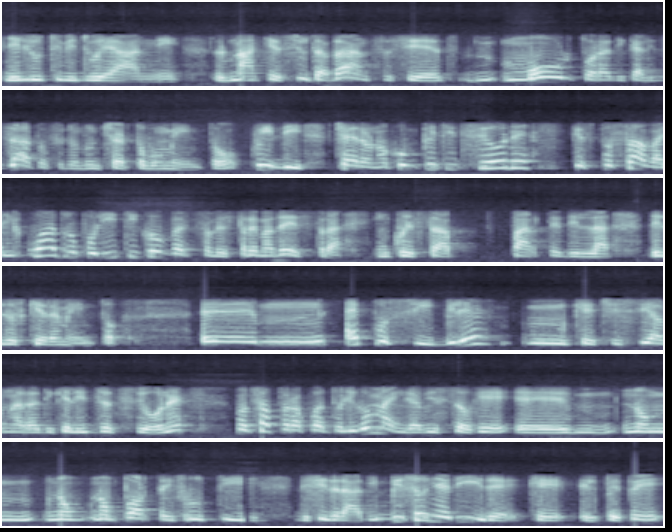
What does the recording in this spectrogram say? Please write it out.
negli ultimi due anni, ma anche Ciutadans si è molto radicalizzato fino ad un certo momento, quindi c'era una competizione che spostava il quadro politico verso l'estrema destra in questa parte della, dello schieramento. Ehm, è possibile mh, mm, che ci sia una radicalizzazione, non so però quanto gli convenga visto che ehm, non, non, non, porta i frutti desiderati. Bisogna dire che il PP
